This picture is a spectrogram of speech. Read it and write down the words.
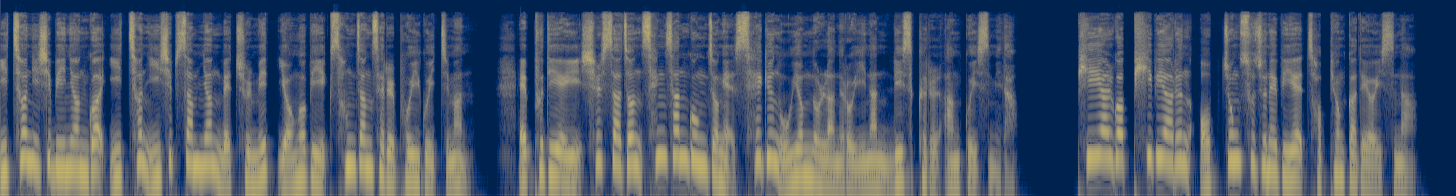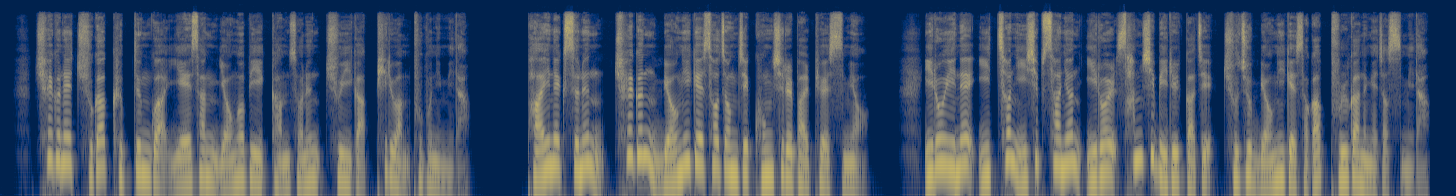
2022년과 2023년 매출 및 영업이익 성장세를 보이고 있지만 FDA 실사 전 생산 공정의 세균 오염 논란으로 인한 리스크를 안고 있습니다. PER과 PBR은 업종 수준에 비해 저평가되어 있으나 최근의 주가 급등과 예상 영업이익 감소는 주의가 필요한 부분입니다. 바이넥스는 최근 명의개서 정지 공시를 발표했으며 이로 인해 2024년 1월 31일까지 주주 명의개서가 불가능해졌습니다.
